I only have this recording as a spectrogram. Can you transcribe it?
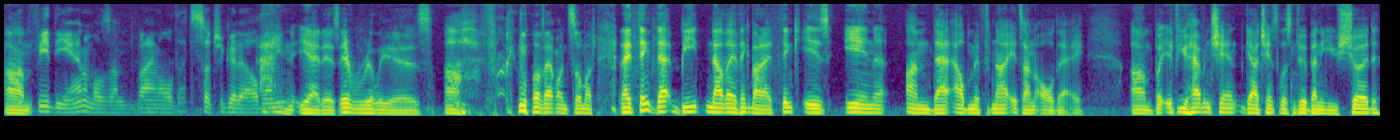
Um, Feed the Animals on vinyl. That's such a good album. I yeah, it is. It really is. Oh, I fucking love that one so much. And I think that beat, now that I think about it, I think is in on that album. If not, it's on All Day. Um, but if you haven't chan- got a chance to listen to it, Benny, you should.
